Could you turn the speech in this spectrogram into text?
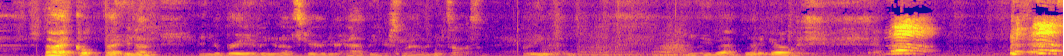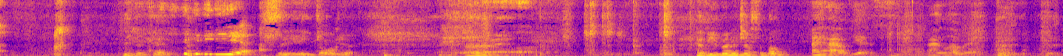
All right, cool. All right, you're done. And you're brave, and you're not scared. You're happy, and you're smiling. It's awesome. Breathe in. Lay back. Let it go. You okay? yeah. See, told you. All right. Have you been adjusted, Bob? I have, yes. I love it. Good,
